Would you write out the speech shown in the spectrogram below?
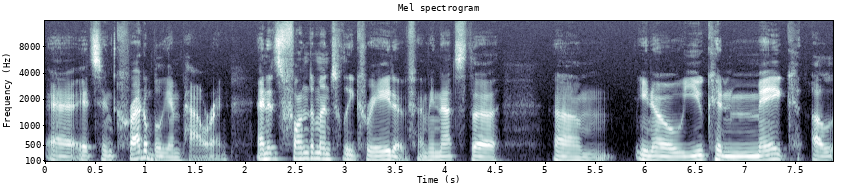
uh, it's incredibly empowering. And it's fundamentally creative. I mean that's the um, you know you can make a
